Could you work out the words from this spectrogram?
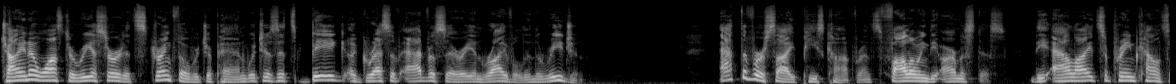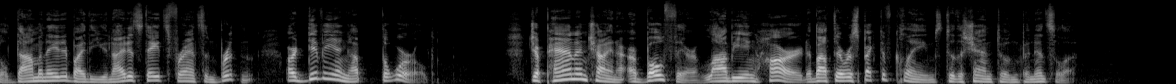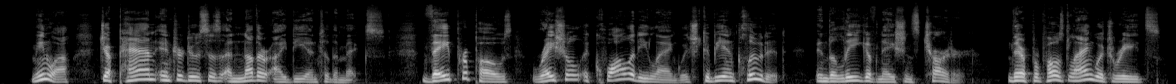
China wants to reassert its strength over Japan, which is its big, aggressive adversary and rival in the region. At the Versailles Peace Conference following the armistice, The Allied Supreme Council, dominated by the United States, France, and Britain, are divvying up the world. Japan and China are both there lobbying hard about their respective claims to the Shantung Peninsula. Meanwhile, Japan introduces another idea into the mix. They propose racial equality language to be included in the League of Nations Charter. Their proposed language reads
